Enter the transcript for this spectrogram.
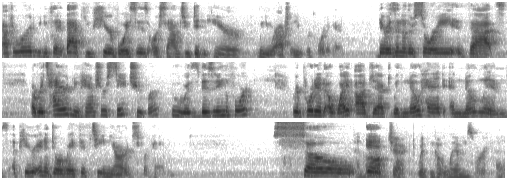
afterward, when you play it back, you hear voices or sounds you didn't hear when you were actually recording it. There is another story that a retired New Hampshire state trooper who was visiting the fort reported a white object with no head and no limbs appear in a doorway 15 yards from him. So An it, object with no limbs or head.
